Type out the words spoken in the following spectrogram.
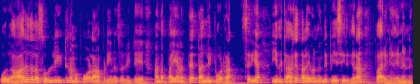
ஒரு ஆறுதலை சொல்லிட்டு நம்ம போகலாம் அப்படின்னு சொல்லிட்டு அந்த பயணத்தை தள்ளி போடுறான். சரியா? இதுக்காக தலைவன் வந்து பேசியிருக்கிறான். பாருங்கள் என்னென்னு.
